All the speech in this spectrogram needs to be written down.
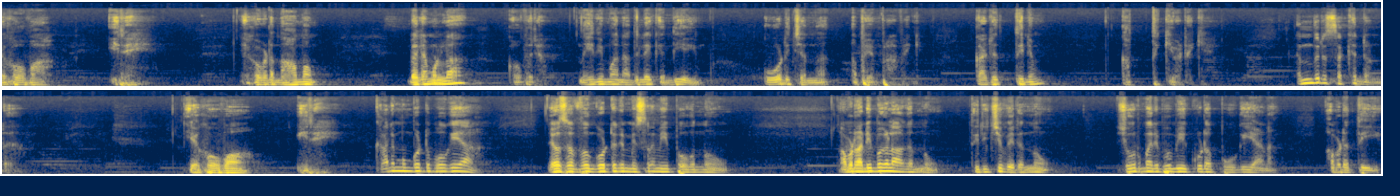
യഹോവ ഇരേ. യഹോവയുടെ നാമം ബലമുള്ള ഗോപുരം. നീതിമാൻ അതിലേക്ക് എന്തു ചെയ്യും? ഓടിച്ചെന്ന് അഭയം പ്രാപിക്കും. കഴുത്തിനും കത്തിക്കും ഇടയ്ക്ക്. എന്തൊരു സെക്കൻഡുണ്ട് യഹോവ ഇരേ. കാലം മുമ്പോട്ട് പോകുകയാ. ജോസഫും കൂട്ടരും മിശ്രമി പോകുന്നു. അവിടെ അടിമകളാകുന്നു. തിരിച്ചു വരുന്നു. ശൂർ മരുഭൂമിയിൽ കൂടെ പോവുകയാണ്. അവിടെ എത്തി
